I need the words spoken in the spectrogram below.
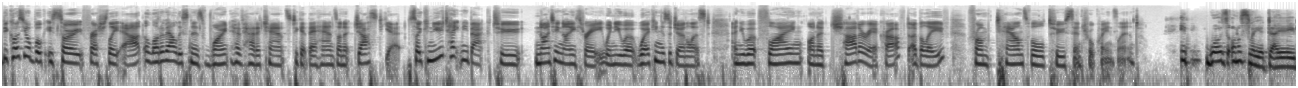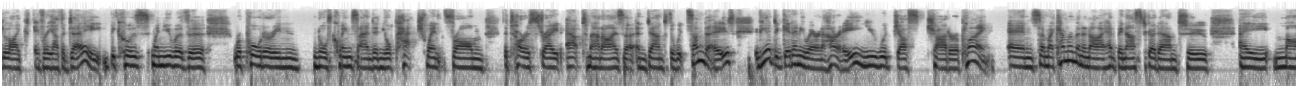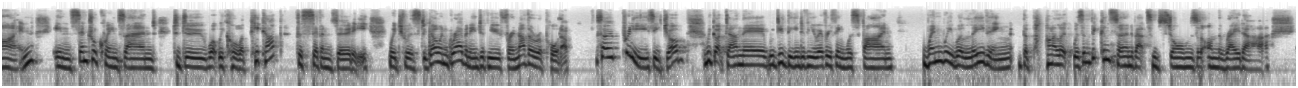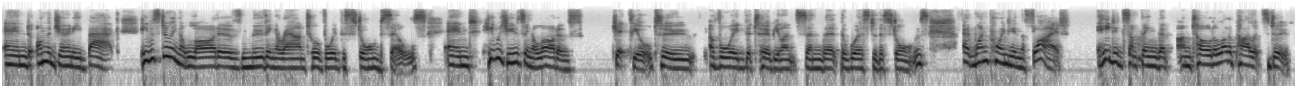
because your book is so freshly out, a lot of our listeners won't have had a chance to get their hands on it just yet. So, can you take me back to 1993 when you were working as a journalist and you were flying on a charter aircraft, I believe, from Townsville to central Queensland? It was honestly a day like every other day because when you were the reporter in North Queensland and your patch went from the Torres Strait out to Mount Isa and down to the Whitsundays, if you had to get anywhere in a hurry, you would just charter a plane. And so my cameraman and I had been asked to go down to a mine in central Queensland to do what we call a pickup for 7:30, which was to go and grab an interview for another reporter. So, pretty easy job. We got down there, we did the interview, everything was fine. When we were leaving, the pilot was a bit concerned about some storms on the radar. And on the journey back, he was doing a lot of moving around to avoid the storm cells. And he was using a lot of jet fuel to avoid the turbulence and the, the worst of the storms. At one point in the flight, he did something that I'm told a lot of pilots do.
